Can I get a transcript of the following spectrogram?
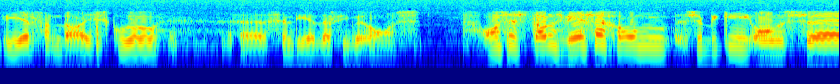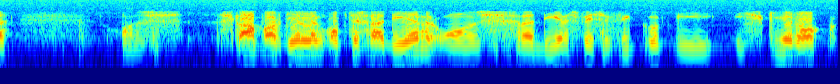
weer van daai skool uh, se leerders hier by ons. Ons is tans besig om so 'n bietjie ons uh, ons skaapafdeling op te gradeer. Ons gradeer spesifiek ook die die skeerhok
